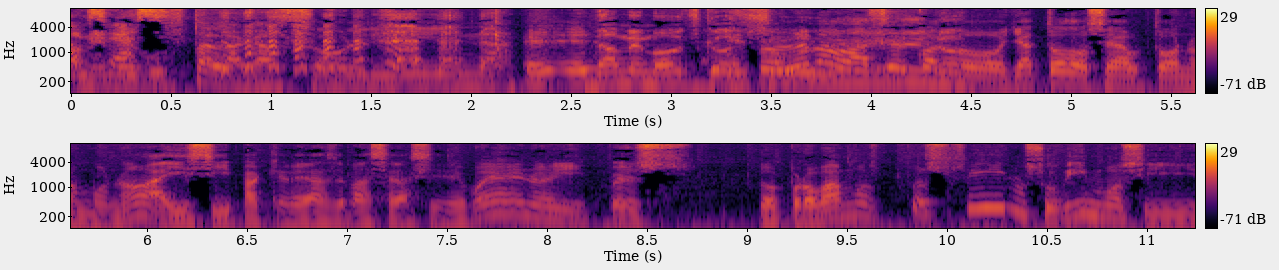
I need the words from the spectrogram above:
A mí me gusta la gasolina. El- el- Dame más gasolina. El problema va a ser cuando ya todo sea autónomo, ¿no? Ahí sí, para que veas, va a ser así de bueno y pues lo probamos, pues sí, nos subimos y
